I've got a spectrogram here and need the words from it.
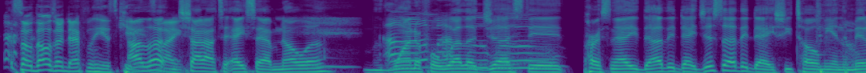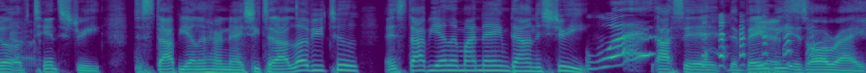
so those are definitely his kids. I love. like, shout out to ASAP Noah. Um, wonderful, Oh, well adjusted personality. The other day, just the other day, she told me in the Oh, middle of 10th Street to stop yelling her name. She said, I love you too, and stop yelling my name down the street. What? I said, the baby Yes. is all right.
